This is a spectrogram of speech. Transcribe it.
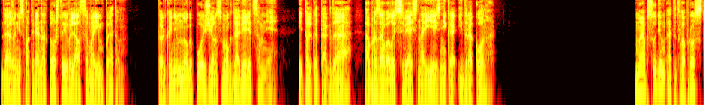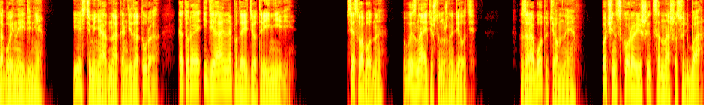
даже несмотря на то, что являлся моим пэтом. Только немного позже он смог довериться мне, и только тогда образовалась связь наездника и дракона. Мы обсудим этот вопрос с тобой наедине. Есть у меня одна кандидатура, которая идеально подойдет Рейнири. Все свободны. Вы знаете, что нужно делать. За работу темные. Очень скоро решится наша судьба,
